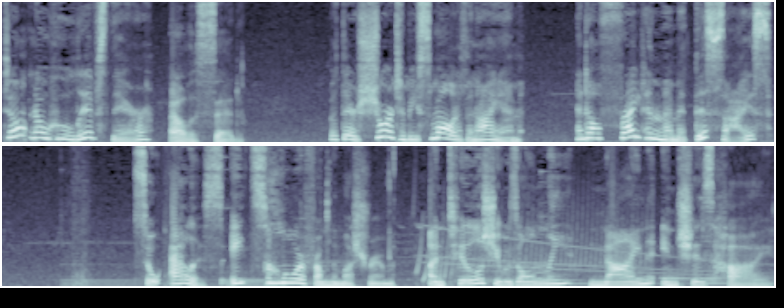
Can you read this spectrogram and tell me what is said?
don't know who lives there, Alice said. but they're sure to be smaller than I am. And I'll frighten them at this size. So Alice ate some more from the mushroom until she was only nine inches high.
